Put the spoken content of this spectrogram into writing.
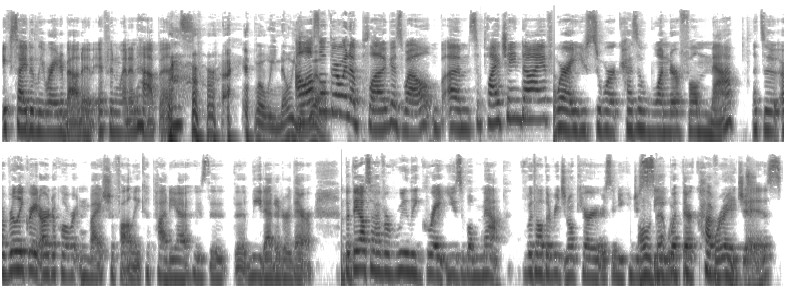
excitedly write about it if and when it happens. right. Well, we know you. I'll will. also throw in a plug as well. Um, Supply Chain Dive, where I used to work, has a wonderful map. It's a, a really great article written by Shefali Kapadia, who's the, the lead editor there. But they also have a really great usable map with all the regional carriers, and you can just oh, see what their coverage great. is.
